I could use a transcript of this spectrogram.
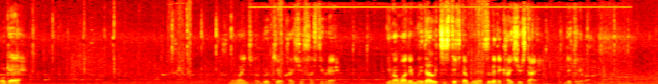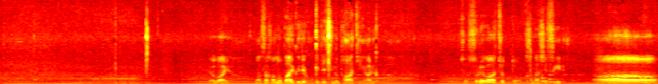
オッケー。その前にちょっと武器を回収させてくれ。今まで無駄打ちしてきた分を全て回収したいできればやばいなまさかのバイクでこけて死ぬパーティーがあるかもなちょそれはちょっと悲しすぎる。あああああ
